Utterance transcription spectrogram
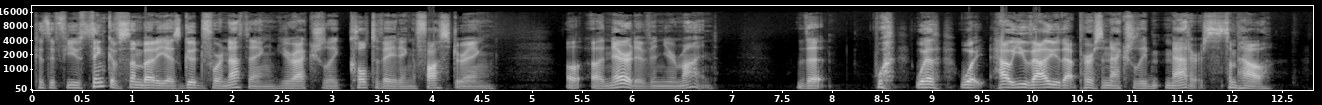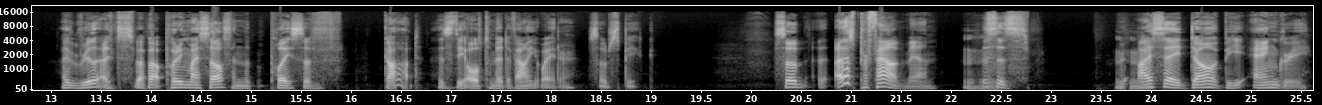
Because if you think of somebody as good for nothing, you're actually cultivating, fostering a, a narrative in your mind that what, what, what, how you value that person actually matters somehow. I really, it's about putting myself in the place of God as the ultimate evaluator, so to speak. So uh, that's profound, man. This is, I say, don't be angry.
